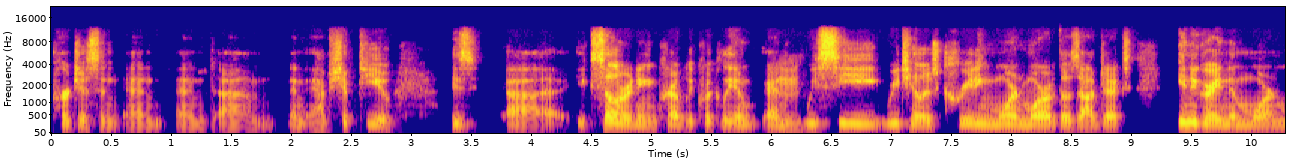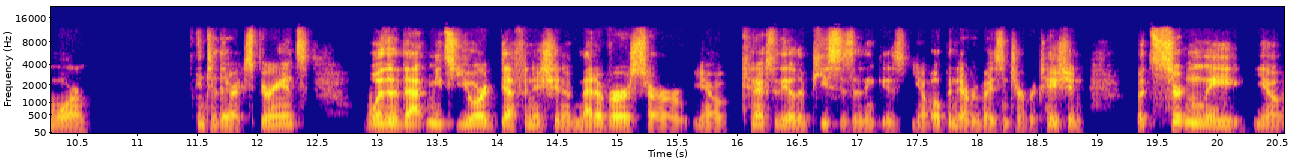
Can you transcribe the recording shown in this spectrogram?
purchase and and and um, and have shipped to you is uh, accelerating incredibly quickly and, and mm. we see retailers creating more and more of those objects integrating them more and more into their experience whether that meets your definition of metaverse or you know connects with the other pieces i think is you know open to everybody's interpretation but certainly you know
